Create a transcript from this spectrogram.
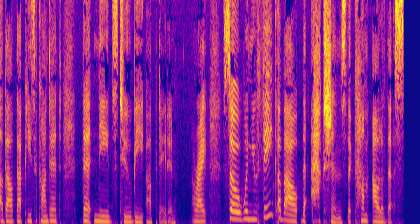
about that piece of content that needs to be updated? All right. So when you think about the actions that come out of this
